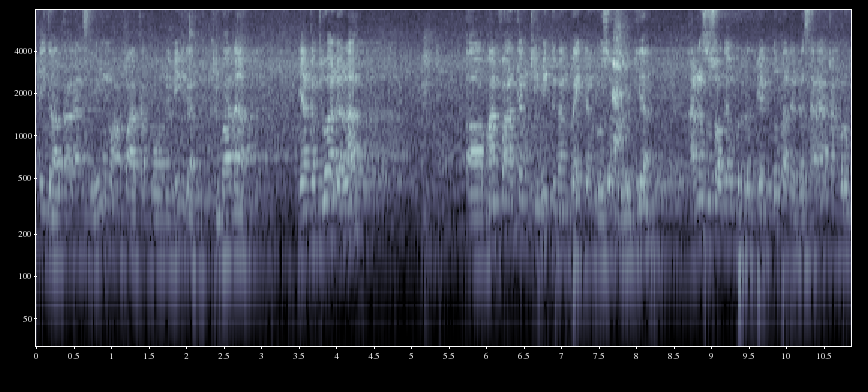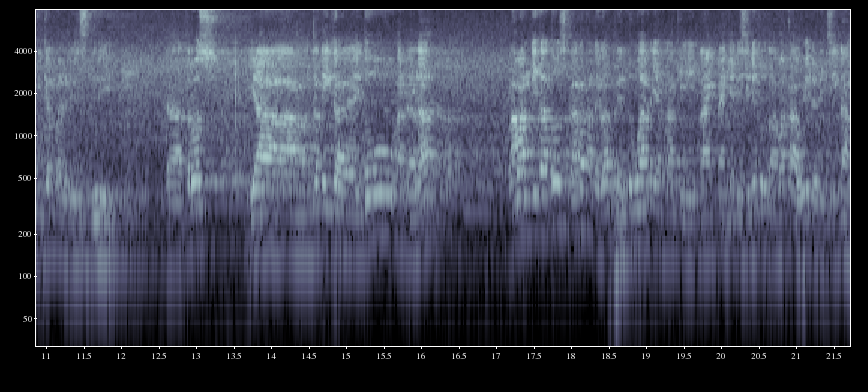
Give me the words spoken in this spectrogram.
tinggal kalian sendiri memanfaatkan momen ini dengan gimana. Yang kedua adalah uh, manfaatkan gimmick dengan baik dan usah berlebihan. Karena sesuatu yang berlebihan itu pada dasarnya akan merugikan pada diri sendiri. Nah terus yang ketiga itu adalah lawan kita tuh sekarang adalah brand luar yang lagi naik-naiknya di sini terutama KW dari Cina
